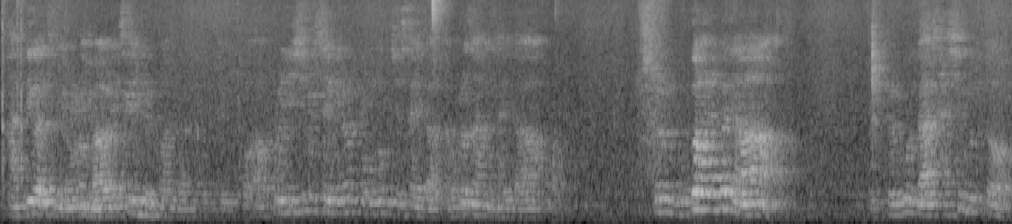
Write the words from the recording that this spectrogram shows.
간디 같은 경우는 마을이 세계를 구한다는 것도 있고 앞으로 21세기는 공동체 사회다, 더불어 사는 사회다. 그럼 누가 할 거냐? 결국 나 자신부터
